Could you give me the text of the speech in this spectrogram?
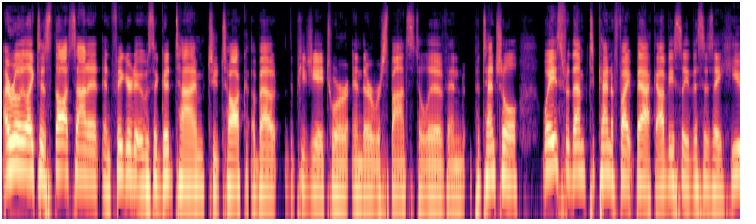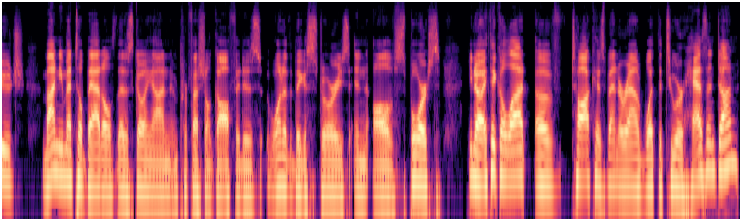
I really liked his thoughts on it and figured it was a good time to talk about the PGA Tour and their response to LIV and potential ways for them to kind of fight back. Obviously, this is a huge monumental battle that is going on in professional golf. It is one of the biggest stories in all of sports. You know, I think a lot of talk has been around what the tour hasn't done.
